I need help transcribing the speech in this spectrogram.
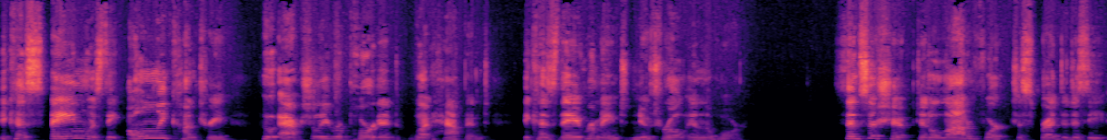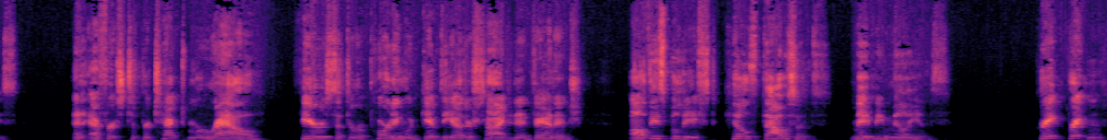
Because Spain was the only country who actually reported what happened because they remained neutral in the war. Censorship did a lot of work to spread the disease, and efforts to protect morale, fears that the reporting would give the other side an advantage, all these beliefs killed thousands, maybe millions. Great Britain,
